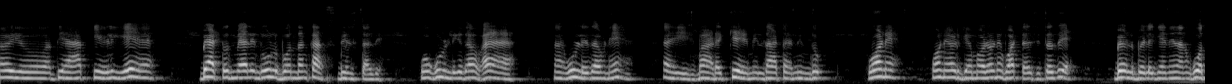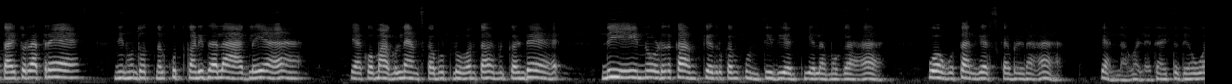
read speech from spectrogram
ಅಯ್ಯೋ, ಅದು ಯಾಕೆ ಕೇಳಿಯೇ ಬೆಟ್ಟದ ಮೇಲಿಂದ ಹುಳು ಬಂದಂಗೆ ಕನಸು ಬೀಳ್ತದೆ. ಹೋಗಿ ಉಳ್ಳಿದವ. ಉಳ್ಳಿದವಣೆ ಐ ಮಾಡಕ್ಕೆ ಏನಿಲ್ಲ ಆಟ ನಿಂದು. ಓಣೆ ಓಣೆ ಅಡುಗೆ ಮಾಡೋಣೆ, ಹೊಟ್ಟೆ ಸಿಗ್ತದೆ ಬೆಳ ಬೆಳಿಗ್ಗೆನೆ ನನಗೆ ಗೊತ್ತಾಯ್ತು ರಾತ್ರಿ. ನೀನು ಒಂದು ಹೊತ್ತಿನಲ್ಲಿ ಕುತ್ಕೊಂಡಿದ್ದಲ್ಲ ಆಗಲೇ. ಯಾಕೋ ಮಗಳು ನೆನ್ಸ್ಕೊಬಿಟ್ಲು ಅಂತ ಅಂದ್ಕೊಂಡೆ ನೀ ನೋಡಿದ್ರೆ ಕಾಣಿಸ್ಕೆ ಕೆದ್ರಕೊಂಡು ಕುಂತಿದ್ದಿ ಅಂತೀಯಲ್ಲ ಮಗ. ಹೋಗು ತಲೆಗೆಡ್ಸ್ಕೊಬೇಡ ಎಲ್ಲ ಒಳ್ಳೇದಾಯ್ತದೆ ಅವ್ವ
